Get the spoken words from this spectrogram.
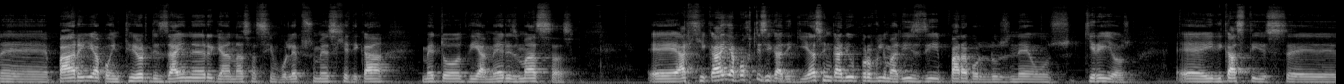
ε, πάρει από interior designer για να σας συμβουλέψουμε σχετικά με το διαμέρισμά σας. Ε, αρχικά η απόκτηση κατοικίας είναι κάτι που προβληματίζει πάρα πολλούς νέους κυρίως, ε, ειδικά στις ε,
